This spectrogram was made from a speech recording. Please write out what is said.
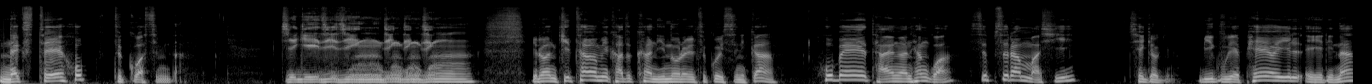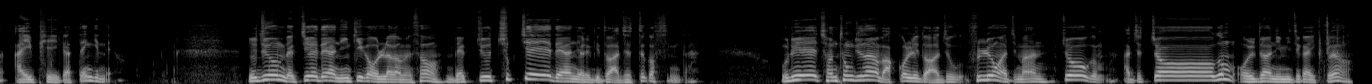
넥스트의 Hope 듣고 왔습니다. 찌기지징징징징 이런 기타음이 가득한 이 노래를 듣고 있으니까 홉의 다양한 향과 씁쓸한 맛이 제격인 미국의 pale ale이나 IPA가 땡기네요. 요즘 맥주에 대한 인기가 올라가면서 맥주 축제에 대한 열기도 아주 뜨겁습니다. 우리의 전통주나 막걸리도 아주 훌륭하지만 조금 아주 조금 old한 이미지가 있고요.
